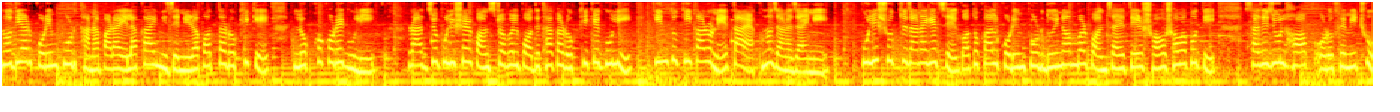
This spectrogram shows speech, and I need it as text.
নদিয়ার করিমপুর থানাপাড়া এলাকায় নিজের নিরাপত্তা রক্ষীকে লক্ষ্য করে গুলি। রাজ্য পুলিশের কনস্টেবল পদে থাকা রক্ষীকে গুলি, কিন্তু কী কারণে তা এখনও জানা যায়নি। পুলিশ সূত্রে জানা গেছে, গতকাল করিমপুর দুই নম্বর পঞ্চায়েতের সহসভাপতি সাজিজুল হক ওরফে মিঠু,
